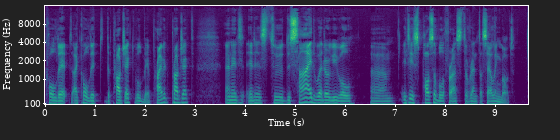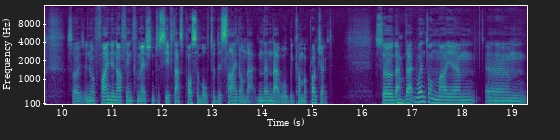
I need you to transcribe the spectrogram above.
called it I called it the project will be a private project, and it it is to decide whether we will um, it is possible for us to rent a sailing boat. So, you know, find enough information to see if that's possible to decide on that, and then that will become a project. So that that went on my um, um,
